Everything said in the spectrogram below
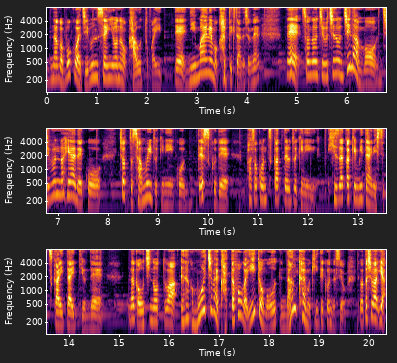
なんか僕は自分専用のを買うとか言って、2枚目も買ってきたんですよね。で、そのうちうちの次男も自分の部屋でこう、ちょっと寒い時に、こう、デスクでパソコン使ってる時に、膝掛けみたいにして使いたいっていうんで、なんかうちの夫は、え、なんかもう一枚買った方がいいと思うって何回も聞いてくんですよ。で私は、いや、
